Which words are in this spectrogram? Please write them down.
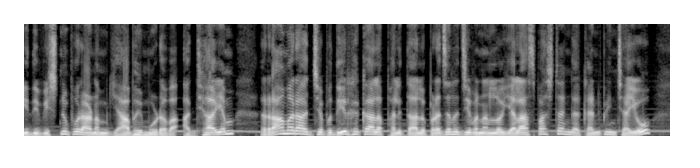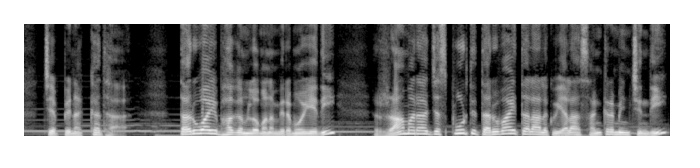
ఇది విష్ణుపురాణం యాభై మూడవ అధ్యాయం రామరాజ్యపు దీర్ఘకాల ఫలితాలు ప్రజల జీవనంలో ఎలా స్పష్టంగా కనిపించాయో చెప్పిన కథ. తరువాయి భాగంలో మనం విరమోయేది రామరాజ్య స్ఫూర్తి తరువాయి తలాలకు ఎలా సంక్రమించింది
